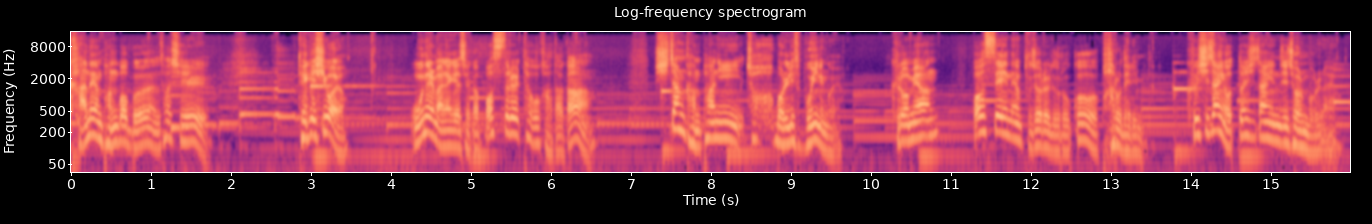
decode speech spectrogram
가는 방법은 사실 되게 쉬워요. 오늘 만약에 제가 버스를 타고 가다가 시장 간판이 저 멀리서 보이는 거예요. 그러면 버스에 있는 부저를 누르고 바로 내립니다. 그 시장이 어떤 시장인지 저는 몰라요.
